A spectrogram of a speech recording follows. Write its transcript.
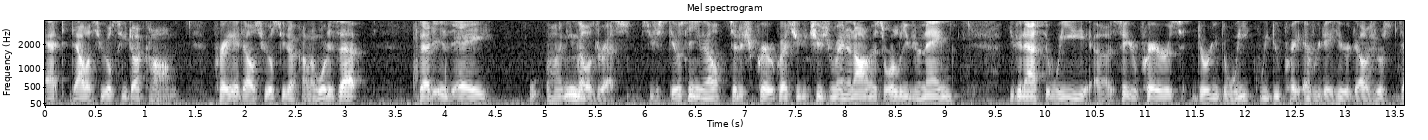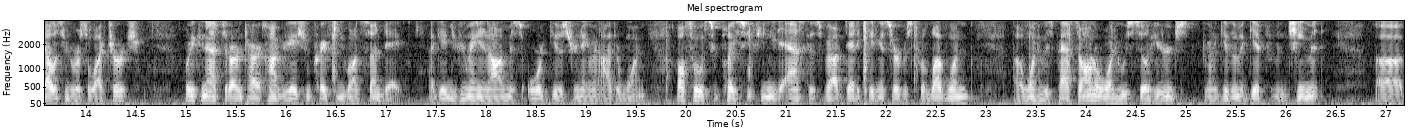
at dallasulc.com. Pray at dallasulc.com. And what is that? That is a an email address. So you just give us an email, send us your prayer request. You can choose to remain anonymous or leave your name. You can ask that we uh, say your prayers during the week. We do pray every day here at Dallas, Dallas Universal Life Church. Or you can ask that our entire congregation pray for you on Sunday. Again, you can remain anonymous or give us your name in either one. Also, it's a place if you need to ask us about dedicating a service to a loved one, uh, one who has passed on or one who is still here and just want to give them a gift of achievement. Uh,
